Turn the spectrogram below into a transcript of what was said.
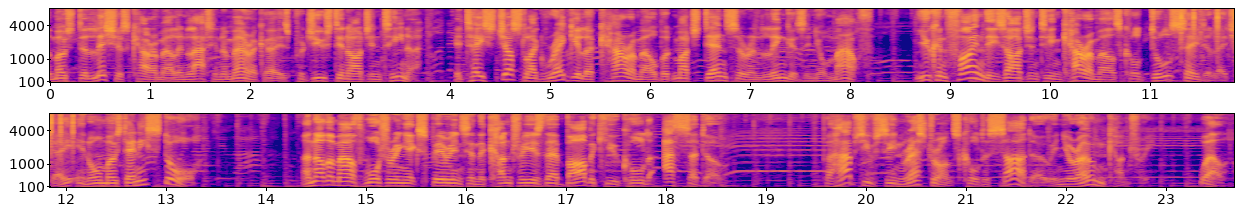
the most delicious caramel in Latin America is produced in Argentina. It tastes just like regular caramel, but much denser and lingers in your mouth. You can find these Argentine caramels called dulce de leche in almost any store. Another mouth-watering experience in the country is their barbecue called asado. Perhaps you've seen restaurants called asado in your own country. Well,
